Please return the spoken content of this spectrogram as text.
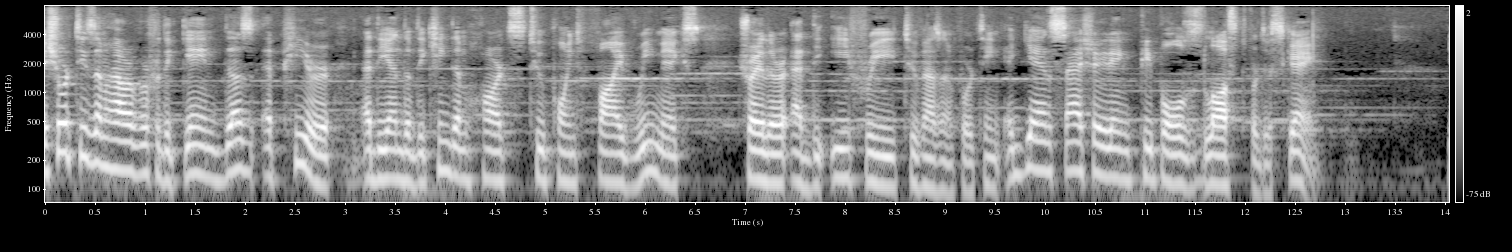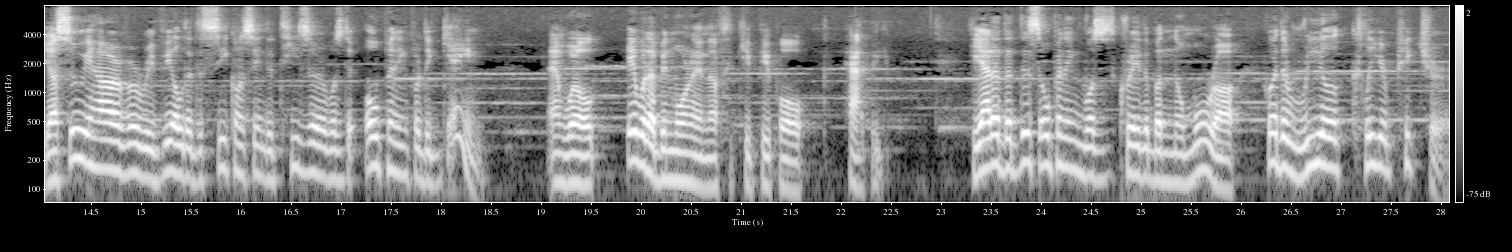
A short teaser, however, for the game does appear at the end of the Kingdom Hearts 2.5 remix trailer at the E3 2014, again satiating people's lust for this game. Yasui, however, revealed that the sequence in the teaser was the opening for the game, and well, it would have been more than enough to keep people happy. He added that this opening was created by Nomura, who had a real clear picture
